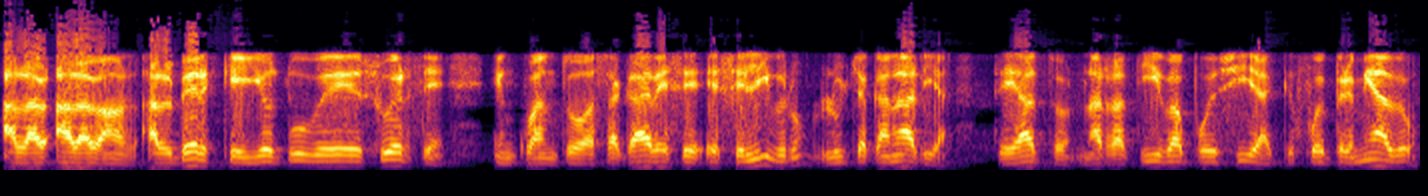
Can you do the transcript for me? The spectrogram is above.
al, al, al, ver que yo tuve suerte en cuanto a sacar ese, ese libro, Lucha Canaria, Teatro, Narrativa, Poesía, que fue premiado,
